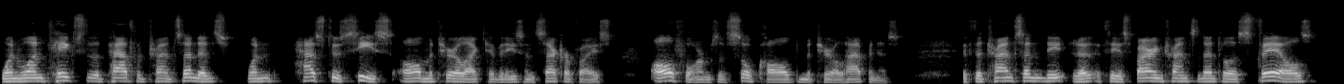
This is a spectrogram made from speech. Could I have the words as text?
When one takes to the path of transcendence, one has to cease all material activities and sacrifice all forms of so called material happiness. If the, transcend- if the aspiring transcendentalist fails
